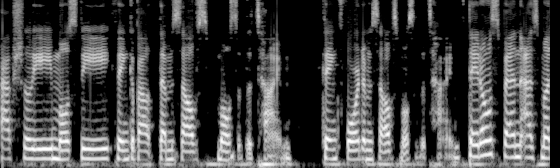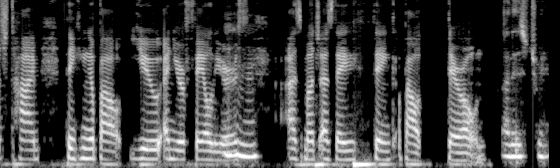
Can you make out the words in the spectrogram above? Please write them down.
actually mostly think about themselves most of the time. Think for themselves most of the time. They don't spend as much time thinking about you and your failures Mhm. as much as they think about their own. That is true.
